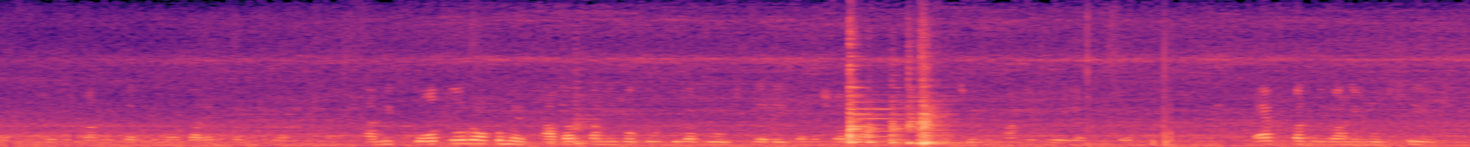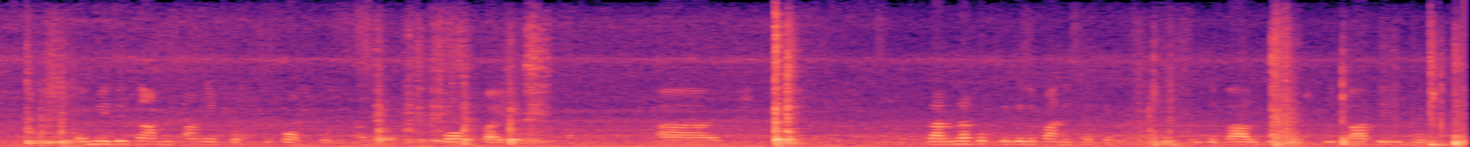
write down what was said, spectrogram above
তারপরে পানি থাকবে না, কারেন্ট থাকবে না। আমি কত রকমের খাবার পানি বোতলগুলো ভরছি আর এখানে সব পানি রাখছি দেখেন। ১ পাতিল পানি ভরছি। এমনিতে আমি পানির কষ্ট কম করি মানে কম পাই আর রান্না করতে গেলে পানি থাকে না। ওই যে বালতি ভর্তি, পাতিল ভর্তি,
